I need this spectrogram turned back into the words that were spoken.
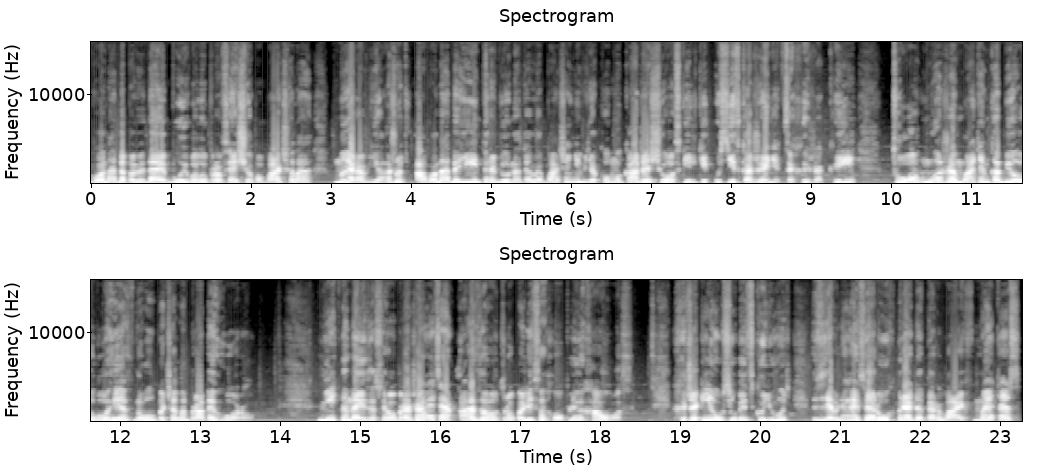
Вона доповідає Буйволу про все, що побачила, мера в'яжуть, а вона дає інтерв'ю на телебаченні, в якому каже, що оскільки усі скажені це хижаки, то може матінка біологія знову почала брати гору. Нік на неї за це ображається, а Зоотрополіс охоплює хаос. Хижаки усюди цькують, з'являється рух Predator Life Matters,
